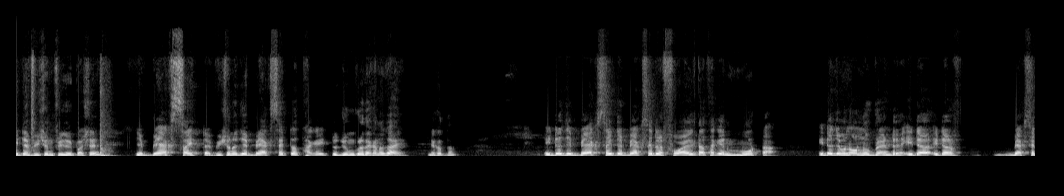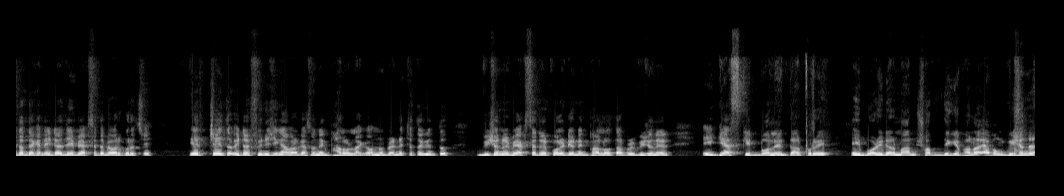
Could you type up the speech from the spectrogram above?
এটা ভিশন ফ্রিজ ওই পাশে, যে ব্যাক সাইডটা ভিশনের যে ব্যাক সাইডটা থাকে, একটু জুম করে দেখানো যায়? দেখো তো। এটা যে ব্যাক সাইডটা ব্যাক সাইডের ফয়েলটা থাকে মোটা, এটা যেমন অন্য ব্র্যান্ডের এটা, এটার ব্যাক সাইডটা দেখেন, এটা যে ব্যাক সাইডটা ব্যবহার করেছে এর চাইতেও এটার ফিনিশিং আমার কাছে অনেক ভালো লাগে। অন্য ব্র্যান্ডের চাইতেও কিন্তু ভিশনের ব্যাক সাইডের কোয়ালিটি অনেক ভালো, তারপরে ভিশনের এই গ্যাস কিট বলেন, তারপরে এই বডিটার মান সব দিকে ভালো এবং ভিশনের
